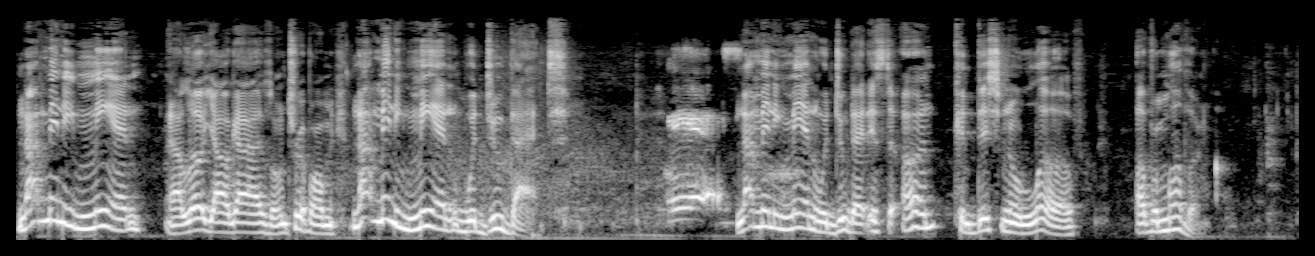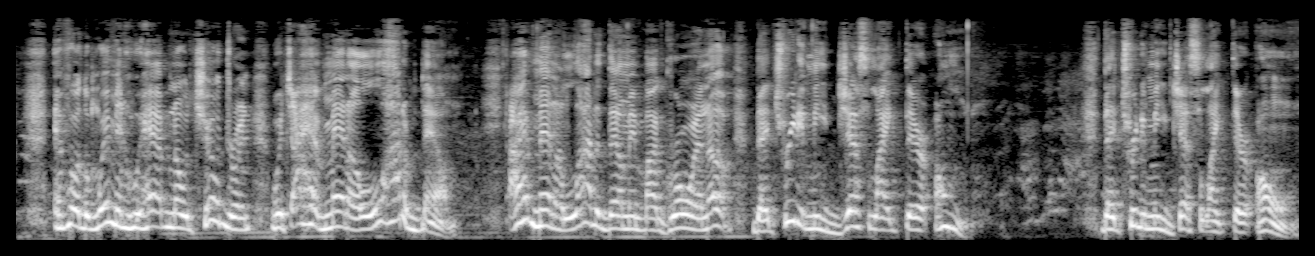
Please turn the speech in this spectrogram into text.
Not many men, I love y'all guys, don't trip on me. Not many men would do that. Yes. Not many men would do that. It's the unconditional love of a mother. And for the women who have no children, which I have met a lot of them, I have met a lot of them in my growing up that treated me just like their own. They treated me just like their own.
